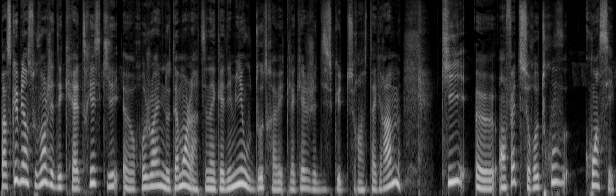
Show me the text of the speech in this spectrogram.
Parce que bien souvent, j'ai des créatrices qui euh, rejoignent notamment l'Artisan Academy ou d'autres avec lesquelles je discute sur Instagram, qui euh, en fait se retrouvent coincées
